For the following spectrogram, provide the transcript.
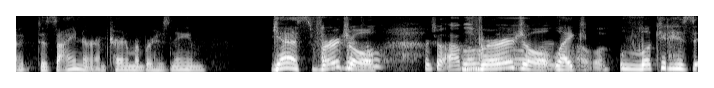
a designer. I'm trying to remember his name. Yes, Virgil. Virgil. Virgil Abloh. Virgil. Oh, Virgil like, Abloh. look at his.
